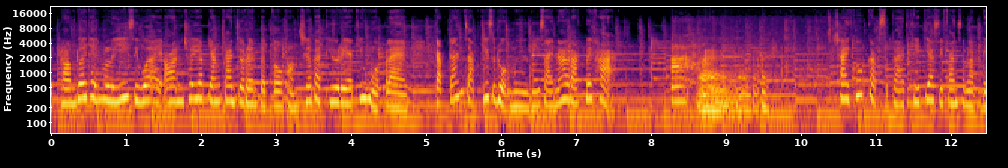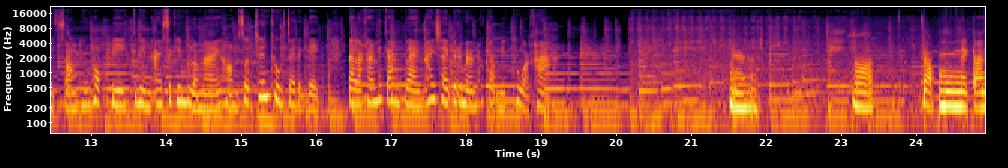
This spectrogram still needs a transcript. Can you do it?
ษพร้อมด้วยเทคโนโลยี Silver Ion ช่วยยับยั้งการเจริญเติบโตของเชื้อแบคทีเรียที่หัวแปรง กับด้านจับที่สะดวกมือดีไซน์น่ารักด้วยค่ะอ่า ใช้คู่กับ Splat Kit ยาสีฟันสำหรับเด็ก 2-6 ปี กลิ่นไอศครีมผลไม้หอมสดชื่นถูกใจเด็กๆ แต่ละครั้งในการแปลงให้ใช้ปริมาณเท่ากับเม็ดถั่วค่ะนี่ค่ะก็จับมุมในการ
